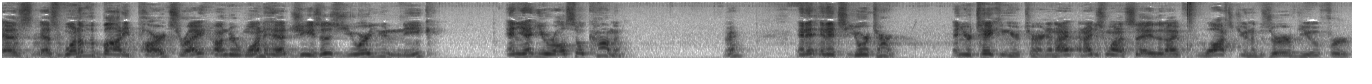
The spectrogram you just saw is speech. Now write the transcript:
as, as one of the body parts, right, under one head, Jesus, you are unique, and yet you are also common, right? And, it, and it's your turn, and you're taking your turn. And I, and I just want to say that I've watched you and observed you for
